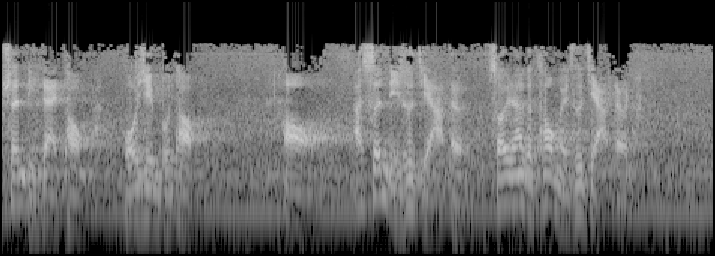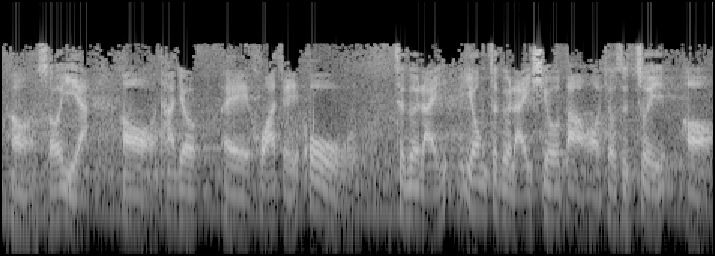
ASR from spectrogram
身体在痛，活心不痛哦啊，身体是假的，所以那个痛也是假的哦，所以啊哦，他就哎发觉哦，这个来用这个来修道哦，就是最哦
